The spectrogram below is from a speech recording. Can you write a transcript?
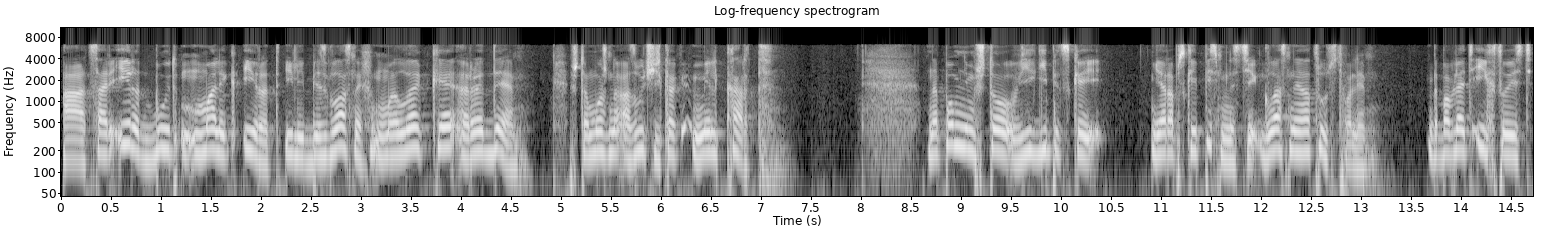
а царь Ирод будет Малик Ирод или безгласных Мелеке Реде, что можно озвучить как Мелькарт. Напомним, что в египетской и арабской письменности гласные отсутствовали. Добавлять их, то есть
